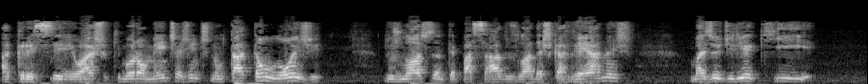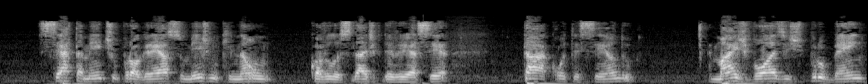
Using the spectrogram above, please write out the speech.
a crescer. Eu acho que moralmente a gente não está tão longe dos nossos antepassados lá das cavernas, mas eu diria que certamente o progresso, mesmo que não com a velocidade que deveria ser, está acontecendo. Mais vozes para o bem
